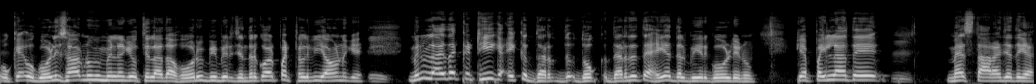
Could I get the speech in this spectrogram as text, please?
ਉਹ ਕਿ ਉਹ ਗੋਲਡੀ ਸਾਹਿਬ ਨੂੰ ਵੀ ਮਿਲਣਗੇ ਉੱਥੇ ਲੱਗਦਾ ਹੋਰ ਵੀ ਬੀਬੀ ਰਜਿੰਦਰ ਕੌਰ ਭੱਠਲ ਵੀ ਆਉਣਗੇ। ਮੈਨੂੰ ਲੱਗਦਾ ਕਿ ਠੀਕ ਹੈ ਇੱਕ ਦਰਦ ਦਰਦ ਤਾਂ ਹੀ ਹੈ ਦਲਬੀਰ ਗੋਲਡੀ ਨੂੰ। ਕਿ ਪਹਿਲਾਂ ਤੇ ਮੈਂ 17 ਜਿੱਤ ਗਿਆ।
